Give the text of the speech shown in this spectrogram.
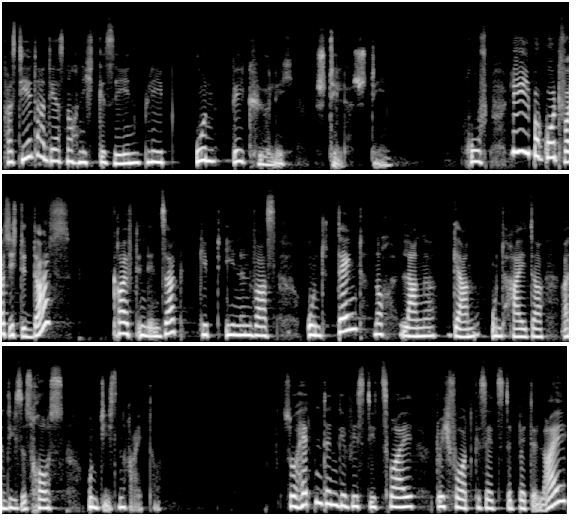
Fast jeder, der es noch nicht gesehen, blieb unwillkürlich stille stehen. Ruft, lieber Gott, was ist denn das? Greift in den Sack, gibt ihnen was und denkt noch lange gern und heiter an dieses Ross und diesen Reiter. So hätten denn gewiss die zwei durch fortgesetzte Bettelei,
